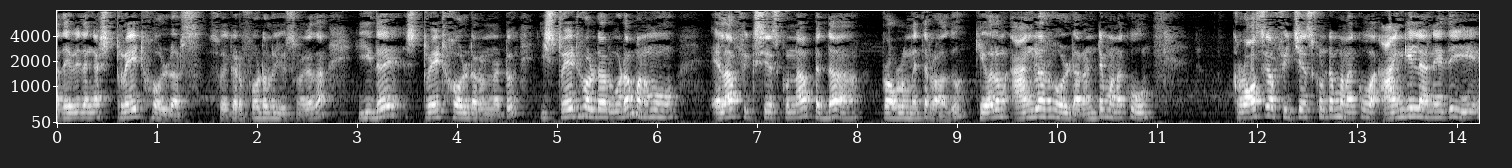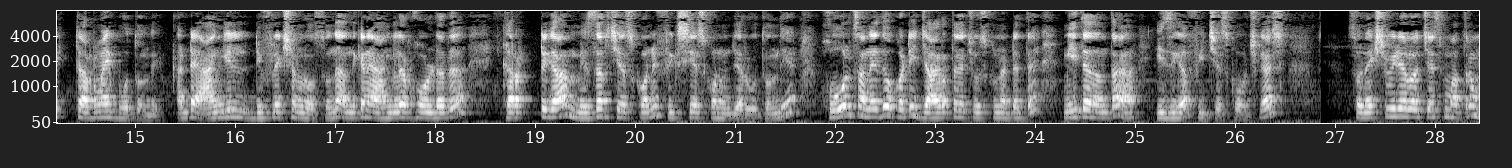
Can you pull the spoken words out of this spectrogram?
అదేవిధంగా స్ట్రైట్ హోల్డర్స్ సో ఇక్కడ ఫోటోలు చూస్తున్నారు కదా ఇదే స్ట్రైట్ హోల్డర్ అన్నట్టు. ఈ స్ట్రైట్ హోల్డర్ కూడా మనము ఎలా ఫిక్స్ చేసుకున్నా పెద్ద ప్రాబ్లం అయితే రాదు. కేవలం యాంగులర్ హోల్డర్ అంటే మనకు క్రాస్గా ఫిట్ చేసుకుంటే మనకు యాంగిల్ అనేది టర్న్ అయిపోతుంది. అంటే యాంగిల్ డిఫ్లెక్షన్లో వస్తుంది. అందుకని యాంగులర్ హోల్డర్ కరెక్ట్గా మెజర్ చేసుకొని ఫిక్స్ చేసుకోవడం జరుగుతుంది. హోల్స్ అనేది ఒకటి జాగ్రత్తగా చూసుకున్నట్టయితే మిగతాదంతా ఈజీగా ఫిట్ చేసుకోవచ్చు గాస్ సో నెక్స్ట్ వీడియోలో వచ్చేసి మాత్రం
